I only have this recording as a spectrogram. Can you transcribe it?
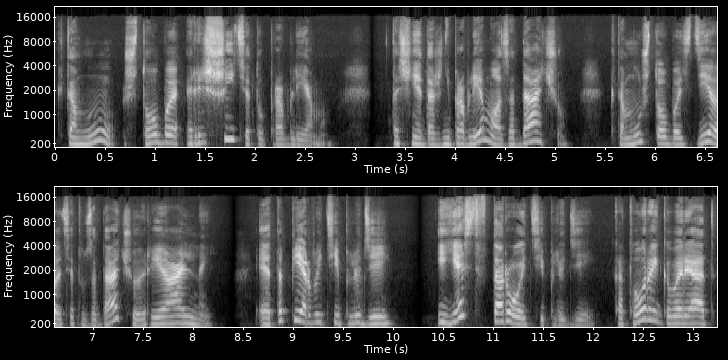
к тому, чтобы решить эту проблему. Точнее, даже не проблему, а задачу. К тому, чтобы сделать эту задачу реальной. Это первый тип людей. И есть второй тип людей, которые говорят,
